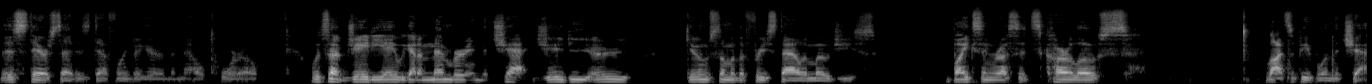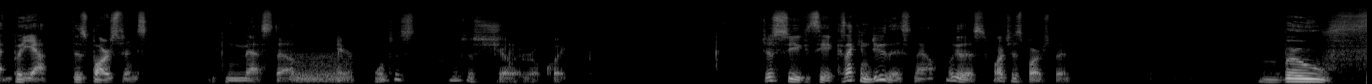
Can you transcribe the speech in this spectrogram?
This stair set is definitely bigger than El Toro. What's up, JDA? We got a member in the chat. JDA. Give him some of the freestyle emojis. Bikes and Russets, Carlos. Lots of people in the chat. But yeah, this bar spin's messed up. Mm. Here, we'll just we'll just show it real quick. Just so you can see it, because I can do this now. Look at this. Watch this bar spin. Boof.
